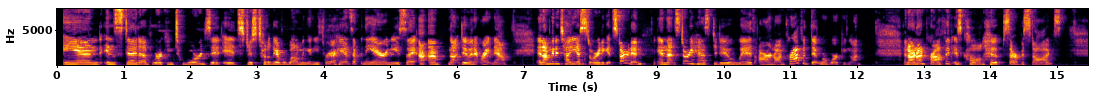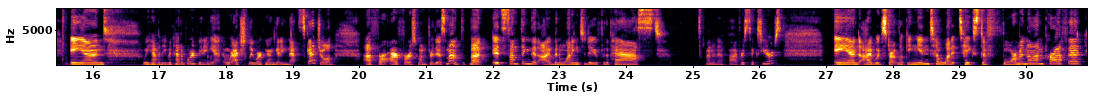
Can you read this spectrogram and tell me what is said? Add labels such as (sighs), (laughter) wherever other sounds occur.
And instead of working towards it, it's just totally overwhelming. And you throw your hands up in the air and you say, uh uh-uh, uh, not doing it right now. And I'm going to tell you a story to get started. And that story has to do with our nonprofit that we're working on. And our nonprofit is called Hope Service Dogs. And we haven't even had a board meeting yet. And we're actually working on getting that scheduled uh, for our first one for this month. But it's something that I've been wanting to do for the past, I don't know, five or six years and I would start looking into what it takes to form a nonprofit.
